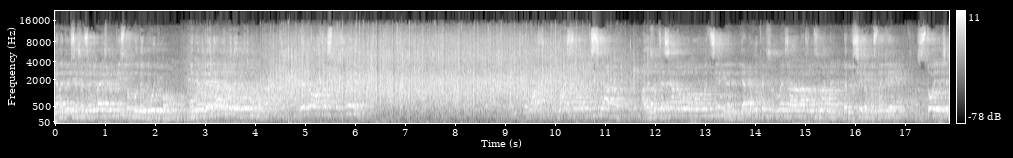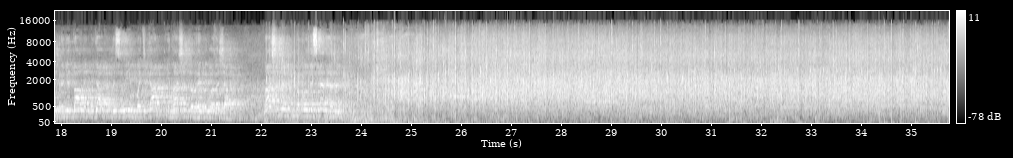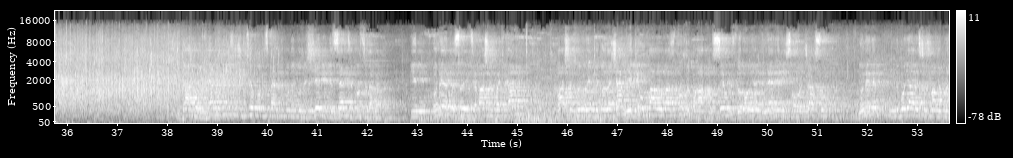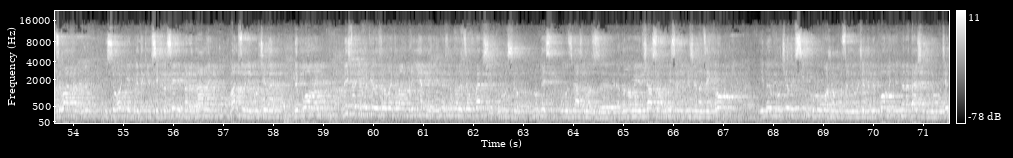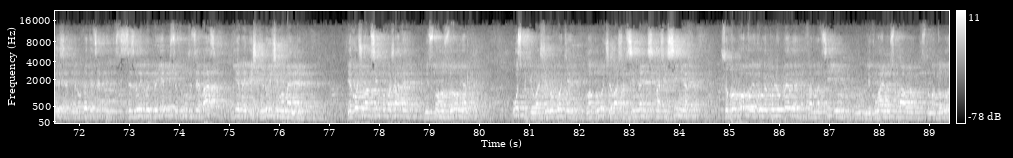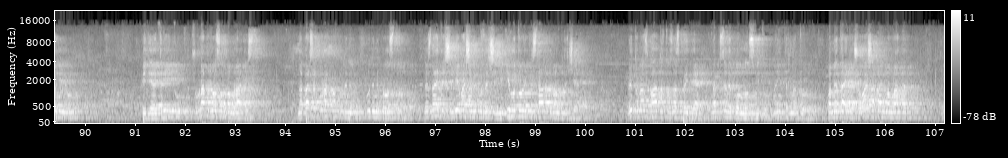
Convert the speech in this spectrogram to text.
Я надіюся, що сьогодні вечором дійсно буде будьмо. І не один раз буде будьмо. Ви того заслужили. У вас, у вас сьогодні свято. Але щоб це свято було повноцінним, я би хотів, щоб ми зараз разом з вами, всі випускники, стоячи, привітали подякували своїм батькам і нашим дорогим викладачам. Нашими аплодисментами. Дякую. Я надіюся, ці будуть дуже щирі від серця просто дати. І вони адресуються вашим батькам, вашим дорогим викладачам, які уклали у вас дуже багато сил, здоров'я, енергії свого часу. Вони не, не боялися з вами працювати. Ну, І сьогодні ви такі всі красиві перед нами. Вам сьогодні вручили дипломи. Ми сьогодні хотіли зробити вам приємне, і ми зробили це вперше, тому що ну, десь було зв'язано з е, економією часу, але ми сьогодні пішли на цей крок. І ми вручили всім, кому було сьогодні вручити дипломи, і ми надалі будемо вчитися і робити це, це з великою приємністю, тому що це вас є найбільш хвилюючі моменти. Я хочу вам всім побажати міцного здоров'я, успіхів у вашій роботі, благополуччя ваших сімей, ваших сім'ях, щоб роботу, яку ви полюбили, фармацію, лікувальну справу, стоматологію, педіатрію, щоб вона приносила вам радість. На перших порах вам буде, буде непросто. Ви знаєте, що є ваші викладачі, які готові підставити вам плече. Ви до нас багато хто з нас прийде на післядипломну освіту, на інтернатуру. Пам'ятайте, що ваша альма-матер,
